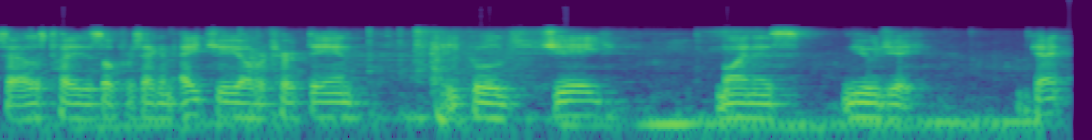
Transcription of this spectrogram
sorry I'll just tidy this up for a second. 8g over 13 equals g minus mu g. Okay?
